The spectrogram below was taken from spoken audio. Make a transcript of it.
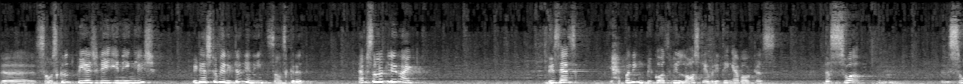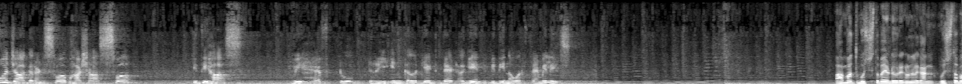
the Sanskrit PhD in English? It has to be written in Sanskrit. Absolutely right. This has happening because we lost everything about us. The Swa, Swajagaran, Swabhasha, Swa Itihas. We have to re-inculcate that again within our families. Ahmed മുഷ്തബയുടെ വിവരങ്ങൾ നൽകാൻ. മുഷ്തബ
